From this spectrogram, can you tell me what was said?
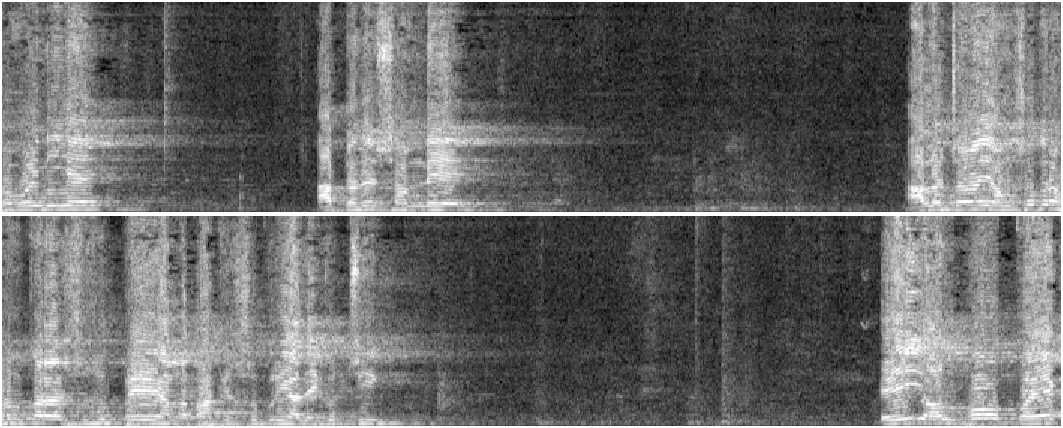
সময় নিয়ে আপনাদের সামনে আলোচনায় অংশগ্রহণ করার সুযোগ পেয়ে আল্লাহ পাকের শুক্রিয়া আদায় করছি। এই অল্প কয়েক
